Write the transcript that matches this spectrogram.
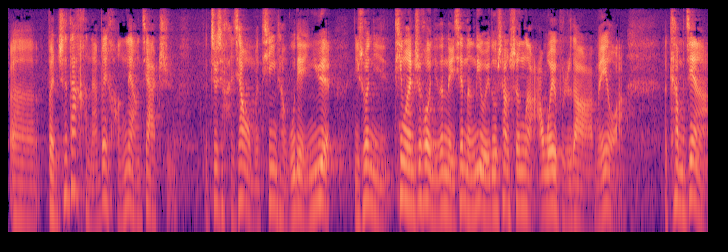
呃，本身它很难被衡量价值，就是很像我们听一场古典音乐，你说你听完之后，你的哪些能力维度上升了啊？我也不知道啊，没有啊。看不见啊，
